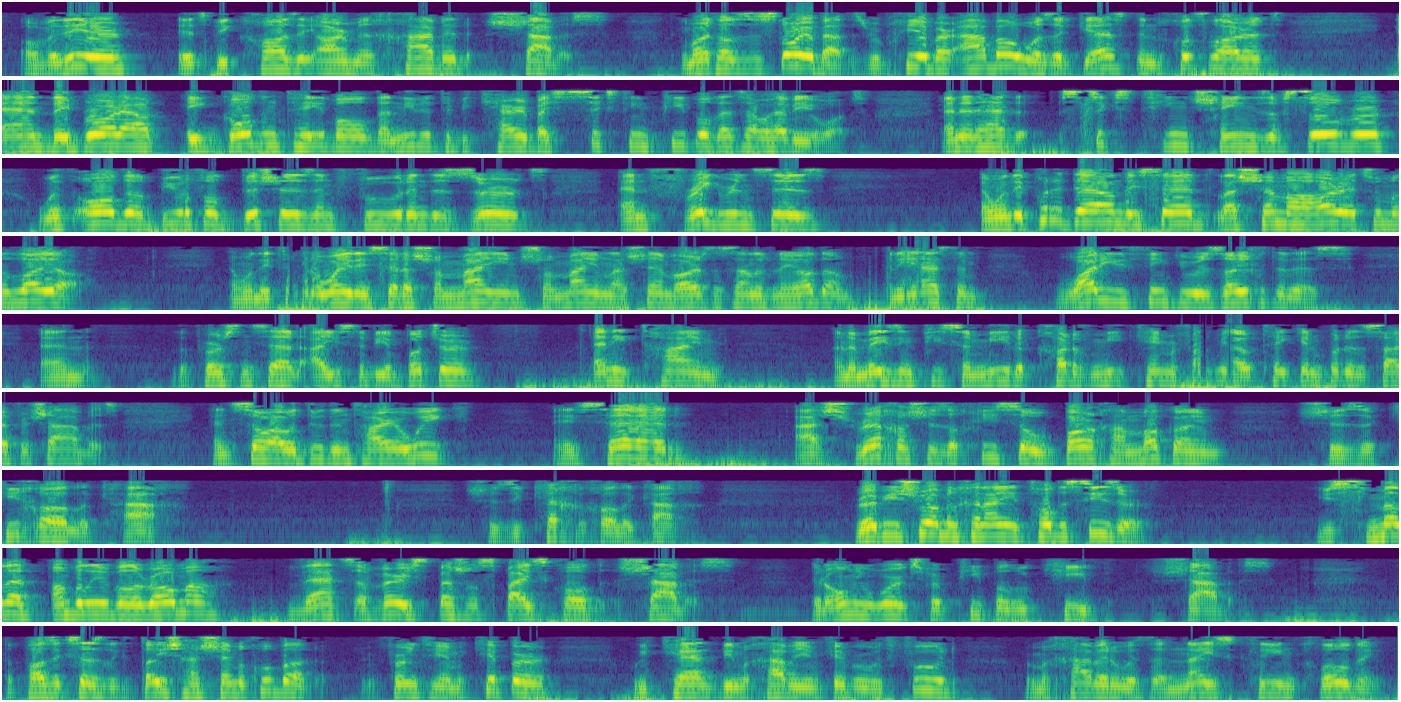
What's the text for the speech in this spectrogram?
Over there, it's because they are mechabed Shabbos. The Gemara tells us a story about this. Reb Bar Abba was a guest in chutz la'aretz, and they brought out a golden table that needed to be carried by 16 people. That's how heavy it was. And it had 16 chains of silver with all the beautiful dishes and food and desserts and fragrances and when they put it down, they said, Lashem ha'aretz u'malaya. And when they took it away, they said, Hashemayim, Shemayim, Lashem ha'aretz ha'san of Adam. And he asked him, why do you think you were zeich to this? And the person said, I used to be a butcher. Any time an amazing piece of meat, a cut of meat came in front of me, I would take it and put it aside for Shabbos. And so I would do the entire week. And he said, Ashrecha shezachiso baruch ha'mokoim shezakicha lekach. Shezikecha lekach. Rabbi Yehoshua ben Chananya told the Caesar, you smell that unbelievable aroma? That's a very special spice called Shabbos. It only works for people who keep Shabbos. The Pasuk says, Daish Hashem referring to Yom Kippur, we can't be Mechabed Yom Kippur with food, we're Mechabed with a nice clean clothing.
